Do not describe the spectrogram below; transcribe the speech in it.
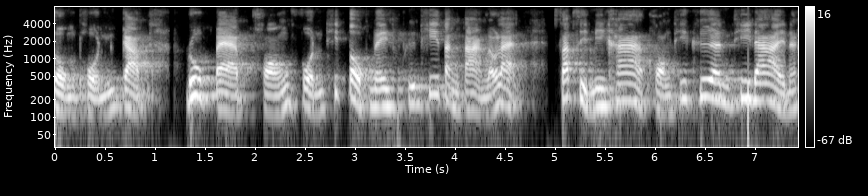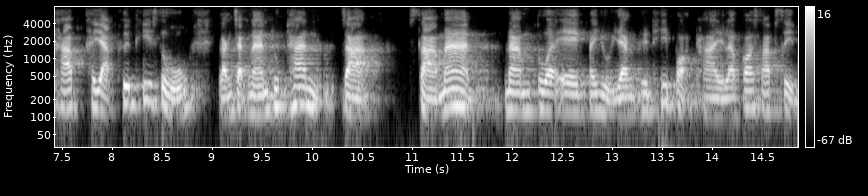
ส่งผลกับ รูปแบบของฝนที่ตกในพื้นที่ต่างๆ แล้วแหละ ทรัพย์สินมีค่าของที่เคลื่อนที่ได้นะครับ ขยับขึ้นที่สูง หลังจากนั้นทุกท่านจะสามารถนำตัวเองไปอยู่ยังพื้นที่ปลอดภัย แล้วก็ทรัพย์สิน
